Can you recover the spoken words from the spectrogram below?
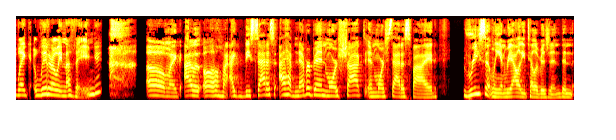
Like literally nothing. Oh my! I was. Oh my! I the satis. I have never been more shocked and more satisfied recently in reality television than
